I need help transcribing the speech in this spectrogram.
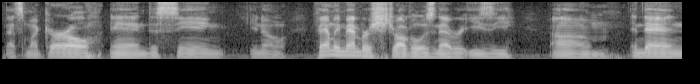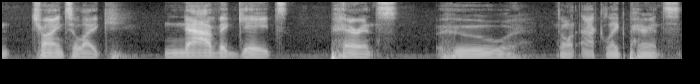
that's my girl and just seeing you know family members struggle is never easy. Um, and then trying to like navigate parents who don't act like parents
